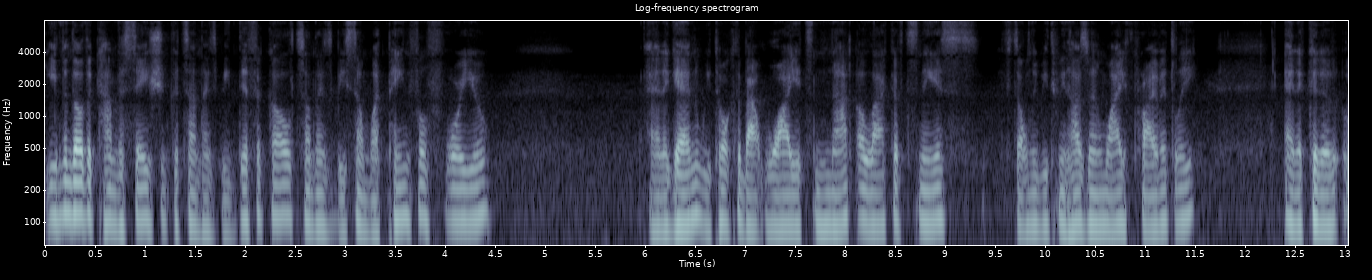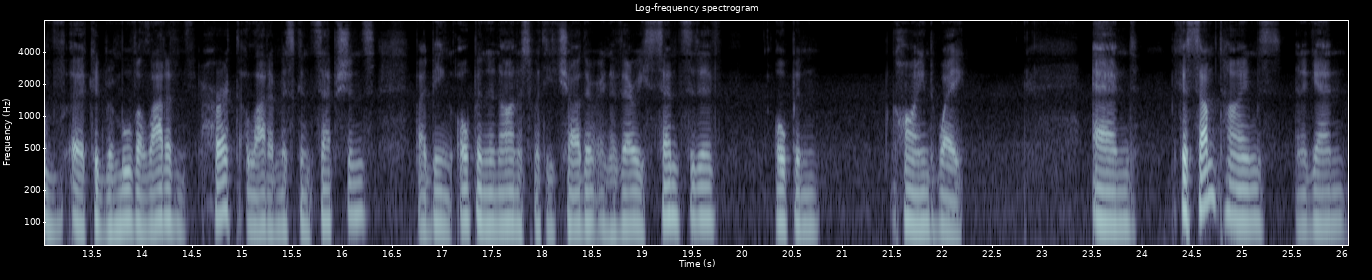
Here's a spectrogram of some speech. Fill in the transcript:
even though the conversation could sometimes be difficult, sometimes be somewhat painful for you. And again, we talked about why it's not a lack of tznius. It's only between husband and wife privately. And it could, uh, it could remove a lot of hurt, a lot of misconceptions by being open and honest with each other in a very sensitive, open, kind way. And because sometimes, and again,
